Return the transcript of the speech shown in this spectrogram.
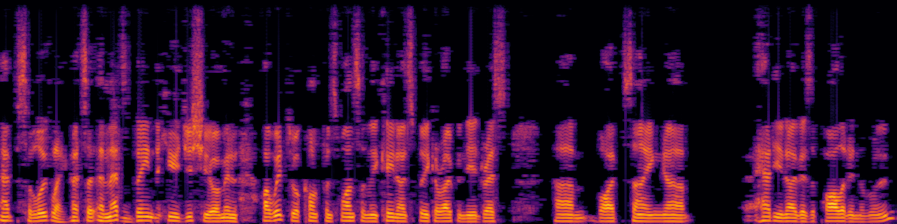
Absolutely. That's a, and that's mm. been the huge issue. I mean, I went to a conference once and the keynote speaker opened the address, um, by saying, uh, how do you know there's a pilot in the room?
